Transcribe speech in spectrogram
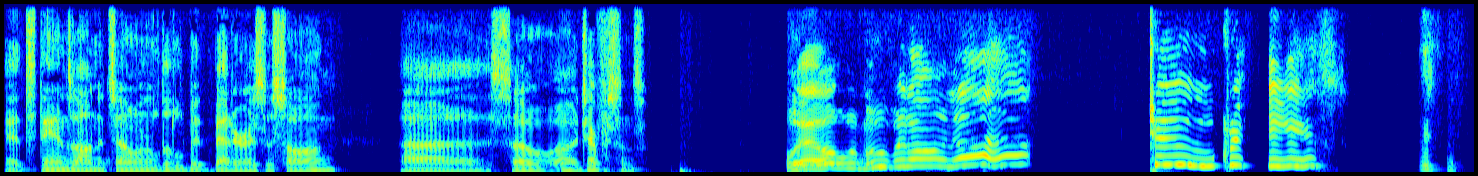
It stands on its own a little bit better as a song. Uh, so uh, Jeffersons. Well, we're moving on up to Chris.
